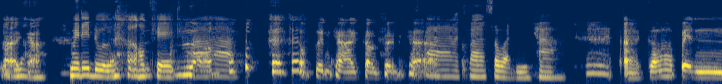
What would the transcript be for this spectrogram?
ได้ค่ะไม่ได้ดูเลยโอเคเหรค่ะอขอบคุณค่ะขอบคุณค่ะค่ะค่ะ สวัสดีค่ะอ่าก็เป็น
